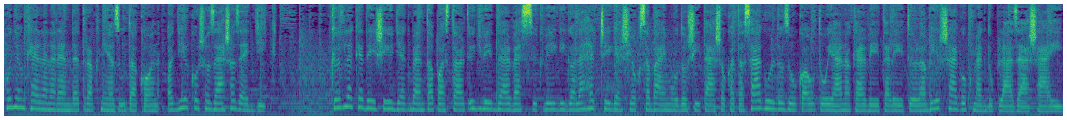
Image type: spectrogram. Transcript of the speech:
hogyan kellene rendet rakni az utakon, a gyilkosozás az egyik. Közlekedési ügyekben tapasztalt ügyvéddel vesszük végig a lehetséges jogszabálymódosításokat a száguldozók autójának elvételétől a bírságok megduplázásáig.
